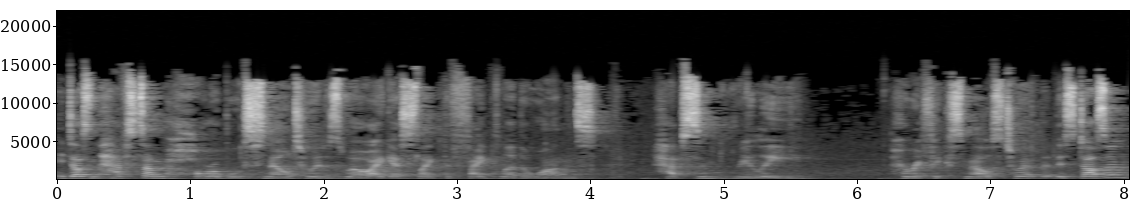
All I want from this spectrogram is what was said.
It doesn't have some horrible smell to it as well. I guess like the fake leather ones have some really horrific smells to it, but this doesn't.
